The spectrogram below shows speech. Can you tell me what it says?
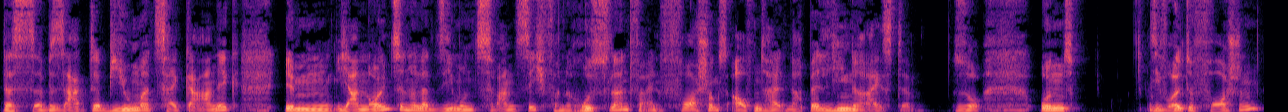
dass äh, besagte Biuma Zeigarnik im Jahr 1927 von Russland für einen Forschungsaufenthalt nach Berlin reiste. So. Und sie wollte forschen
